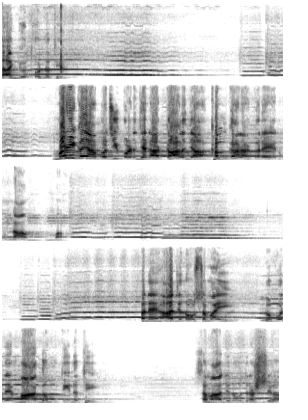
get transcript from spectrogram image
લાગ્યું તો નથી. મરી ગયા પછી પણ જેના કાળજા ખમકારા કરે એનું નામમાં. અને આજનો સમય લોકોને માં ગમતી નથી. સમાજનું દ્રશ્ય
